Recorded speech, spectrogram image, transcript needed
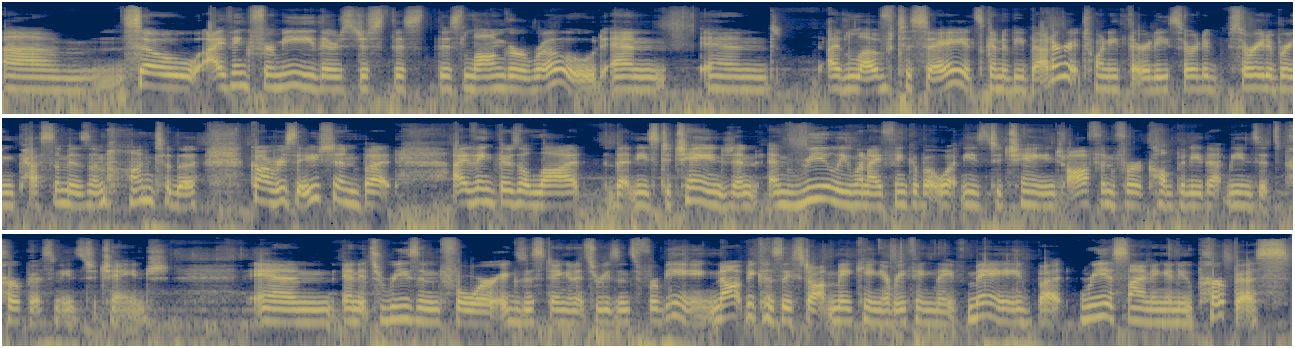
Um, so I think for me, there's just this this longer road, and and I'd love to say it's going to be better at 2030. Sorry to, sorry to bring pessimism onto the conversation, but I think there's a lot that needs to change. And, and really, when I think about what needs to change, often for a company, that means its purpose needs to change. And, and its reason for existing and its reasons for being. Not because they stop making everything they've made, but reassigning a new purpose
